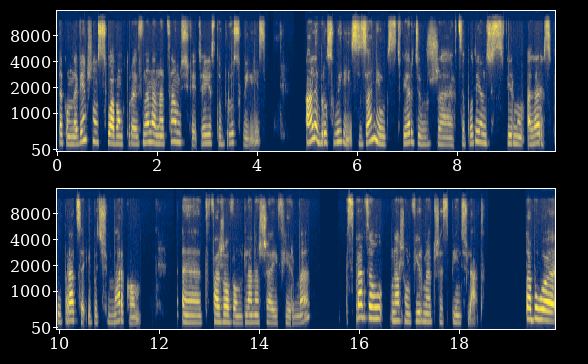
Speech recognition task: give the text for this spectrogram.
Taką największą sławą, która jest znana na całym świecie, jest to Bruce Willis. Ale Bruce Willis, zanim stwierdził, że chce podjąć z firmą LR współpracę i być marką e, twarzową dla naszej firmy, sprawdzał naszą firmę przez 5 lat. To były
